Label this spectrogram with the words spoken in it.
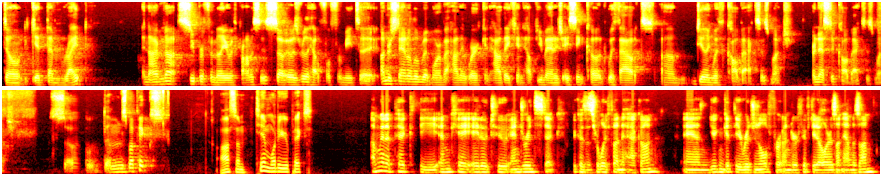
don't get them right. And I'm not super familiar with promises, so it was really helpful for me to understand a little bit more about how they work and how they can help you manage async code without um, dealing with callbacks as much or nested callbacks as much. So, them's my picks. Awesome. Tim, what are your picks? I'm going to pick the MK802 Android stick because it's really fun to hack on, and you can get the original for under $50 on Amazon.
